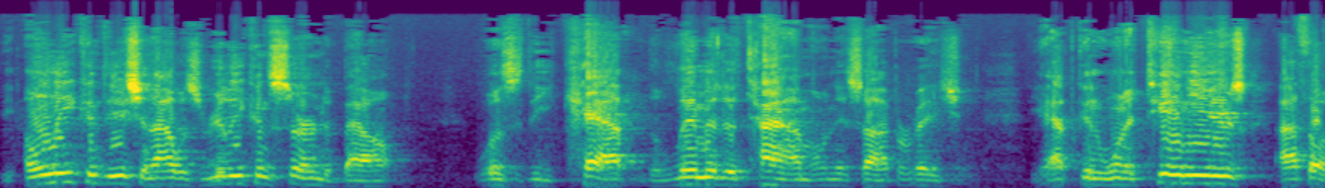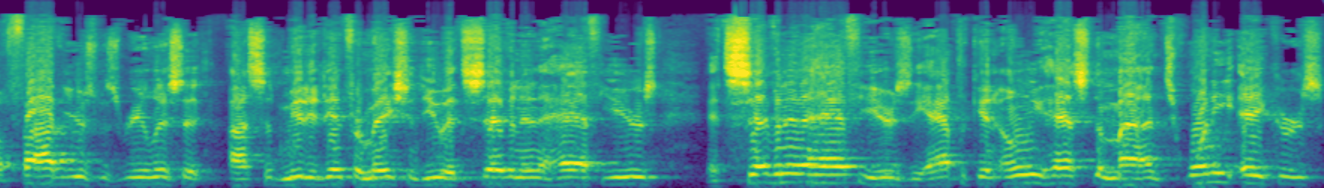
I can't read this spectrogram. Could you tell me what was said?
the only condition I was really concerned about was the cap, the limit of time on this operation. The applicant wanted 10 years. I thought five years was realistic. I submitted information to you at seven and a half years. At seven and a half years, the applicant only has to mine 20 acres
